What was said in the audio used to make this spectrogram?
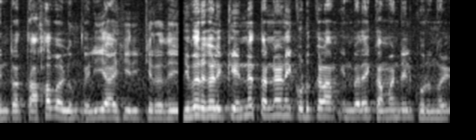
என்ற தகவலும் வெளியாகியிருக்கிறது. இவர்களுக்கு என்ன தண்டனை கொடுக்கலாம் என்பதை கமெண்டில் கூறுங்கள்.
